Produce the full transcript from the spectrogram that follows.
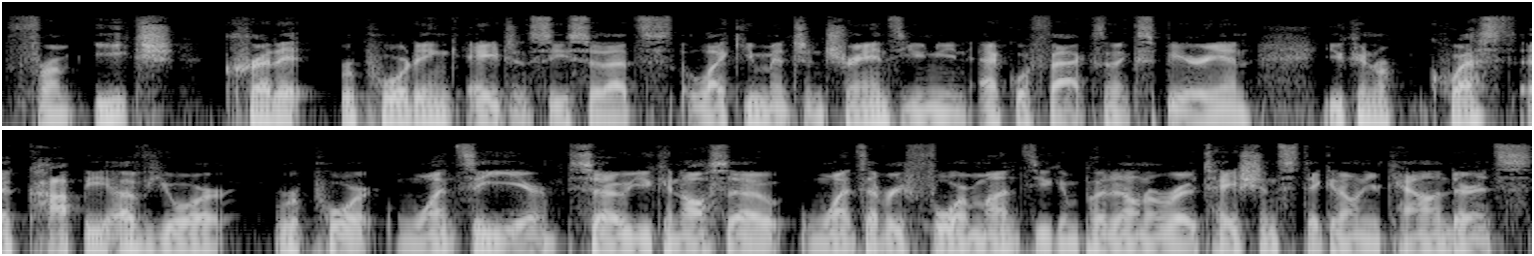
from each credit reporting agency. So that's like you mentioned, TransUnion, Equifax, and Experian. You can request a copy of your report once a year. So you can also once every four months you can put it on a rotation, stick it on your calendar, and s-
